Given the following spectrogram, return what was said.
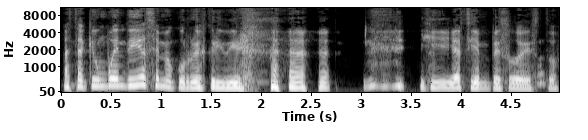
hasta que un buen día se me ocurrió escribir y así empezó esto.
